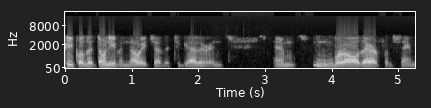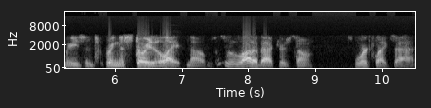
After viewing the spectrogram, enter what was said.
people that don't even know each other together and and we're all there for the same reason to bring the story to life. Now, a lot of actors don't work like that.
